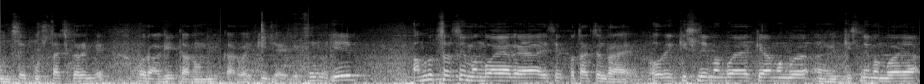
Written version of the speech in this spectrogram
उनसे पूछताछ करेंगे और आगे कानूनी कार्रवाई की जाएगी। सर ये अमृतसर से मंगवाया गया ऐसे पता चल रहा है और ये किस लिए मंगवाया क्या मंगवाया किसने मंगवाया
